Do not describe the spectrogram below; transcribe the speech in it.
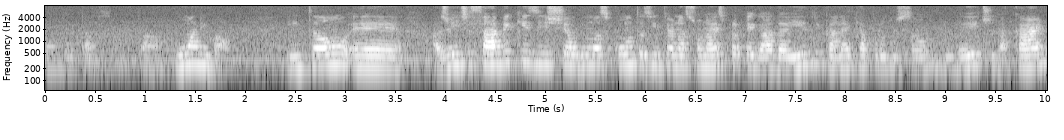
vamos botar assim, tá? Um animal. Então, é, a gente sabe que existe algumas contas internacionais para pegada hídrica, né, que é a produção do leite, da carne,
